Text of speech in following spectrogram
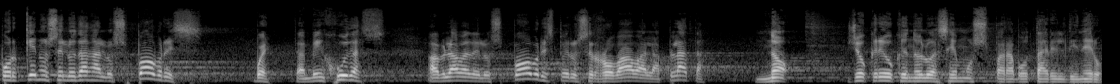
¿Por qué no se lo dan a los pobres? Bueno, también Judas hablaba de los pobres, pero se robaba la plata. No, yo creo que no lo hacemos para votar el dinero,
